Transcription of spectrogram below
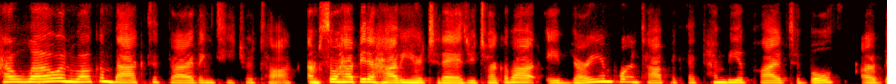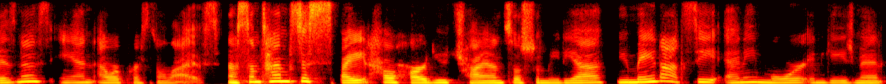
Hello, and welcome back to Thriving Teacher Talk. I'm so happy to have you here today as we talk about a very important topic that can be applied to both our business and our personal lives. Now, sometimes, despite how hard you try on social media, you may not see any more engagement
